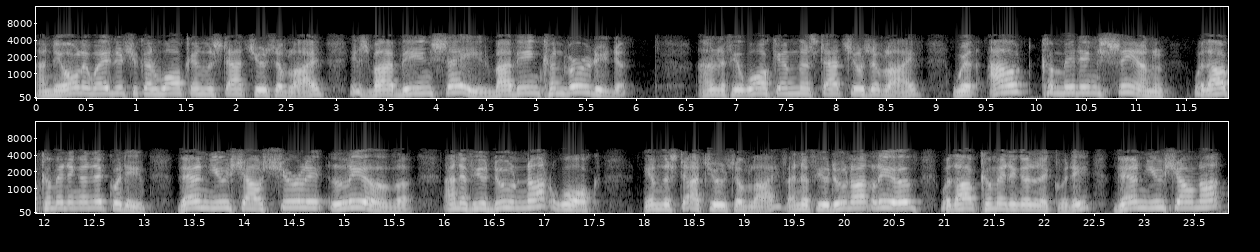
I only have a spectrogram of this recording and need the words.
and the only way that you can walk in the statutes of life is by being saved, by being converted. And if you walk in the statutes of life without committing sin, without committing iniquity, then you shall surely live. And if you do not walk in the statutes of life, and if you do not live without committing iniquity, then you shall not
